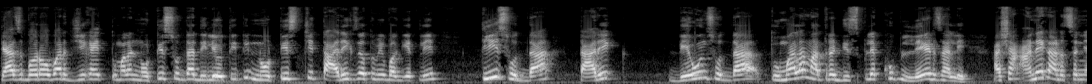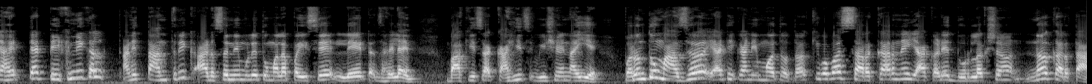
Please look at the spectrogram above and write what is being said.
त्याचबरोबर जी काही तुम्हाला नोटीस सुद्धा दिली होती ती नोटीसची तारीख जर तुम्ही बघितली ती सुद्धा तारीख देऊन सुद्धा तुम्हाला मात्र डिस्प्ले खूप लेट झाले. अशा अनेक अडचणी आहेत. त्या टेक्निकल आणि तांत्रिक अडचणीमुळे तुम्हाला पैसे लेट झालेले आहेत. बाकीचा काहीच विषय नाहीये. परंतु माझं या ठिकाणी मत होतं की बाबा सरकारने याकडे दुर्लक्ष न करता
